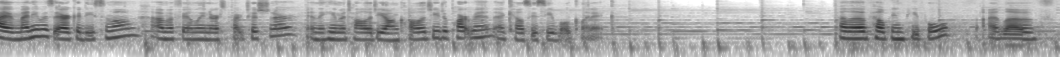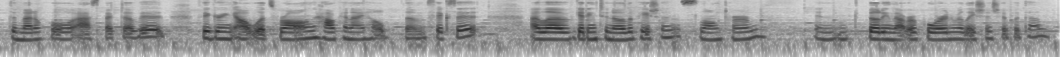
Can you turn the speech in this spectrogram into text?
Hi, my name is Erika DeSimone. I'm a family nurse practitioner in the Hematology Oncology Department at Kelsey-Seybold Clinic. I love helping people. I love the medical aspect of it, figuring out what's wrong, how can I help them fix it. I love getting to know the patients long term and building that rapport and relationship with them.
